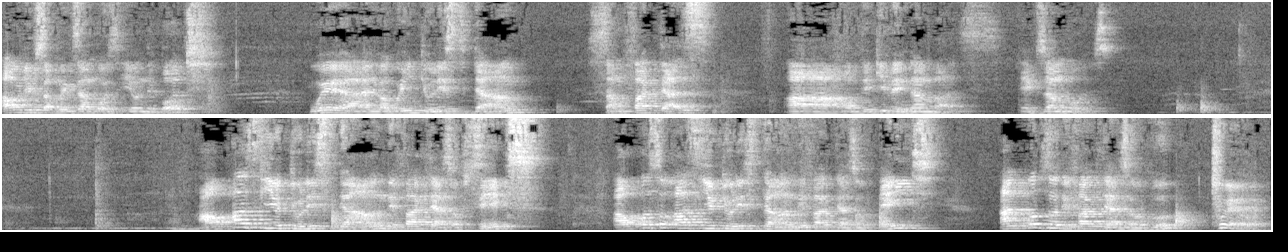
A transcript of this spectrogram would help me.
I'll give some examples here on the board where you are going to list down some factors uh, of the given numbers. Examples. I'll ask you to list down the factors of 6. I'll also ask you to list down the factors of 8 and also the factors of 12.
